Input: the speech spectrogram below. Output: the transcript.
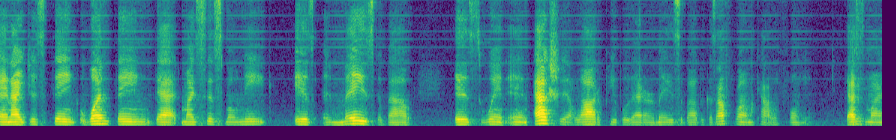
And I just think one thing that my sis Monique is amazed about is when, and actually a lot of people that are amazed about because I'm from California. That's mm-hmm. my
